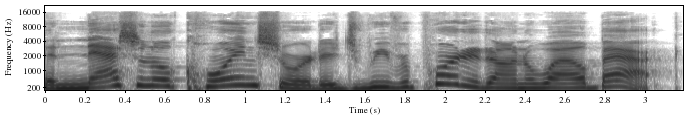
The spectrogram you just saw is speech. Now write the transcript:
the national coin shortage we reported on a while back.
